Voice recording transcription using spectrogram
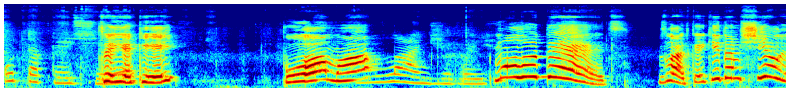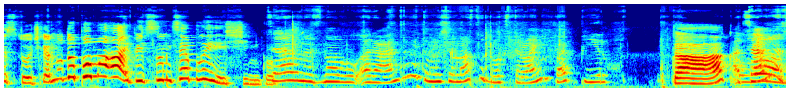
Отакий ще. Це який? Пома. Оранжевий. Молодець. Златка, які там ще листочки? Ну допомагай під сонце ближченько. Це у нас знову оранжевий, тому що у нас тут двосторонній папір. Так. А це у нас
